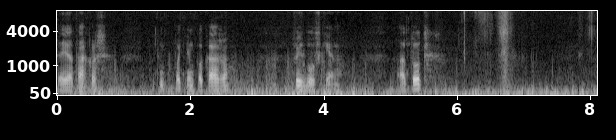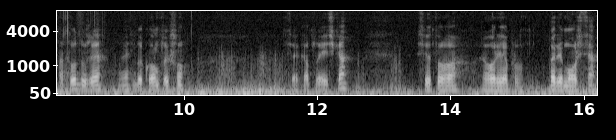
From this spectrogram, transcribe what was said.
Це я також потім, потім покажу. Фейсбук скину. А тут а тут вже ми до комплексу це капличка святого Георгія Переможця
